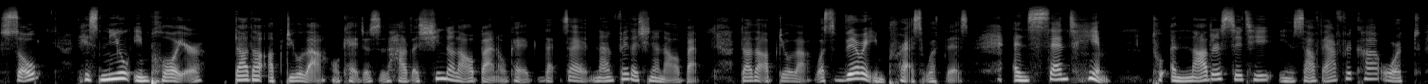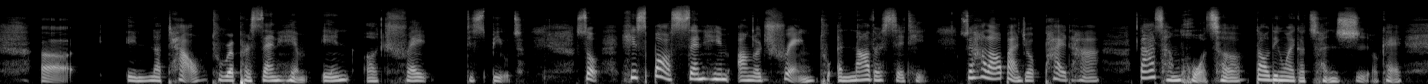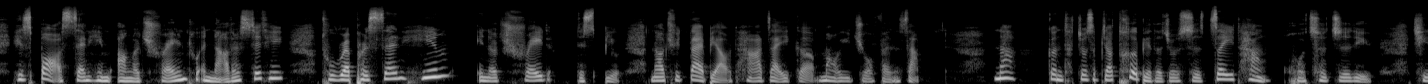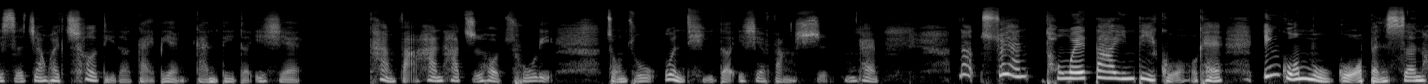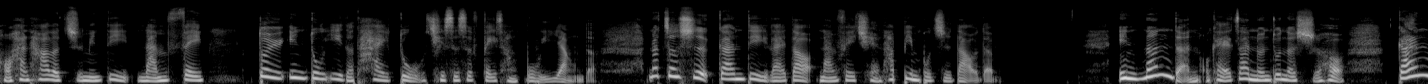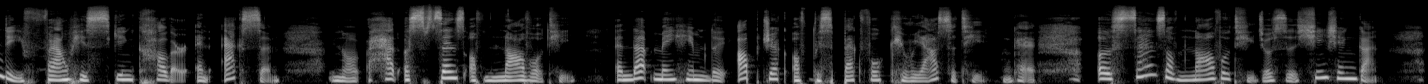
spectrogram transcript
So his new employer Dada Abdullah，OK，、okay, 就是他的新的老板，OK，在南非的新的老板 Dada Abdullah was very impressed with this and sent him to another city in South Africa or uh, in Natal to represent him in a trade dispute. So his boss sent him on a train to another city. 所以他老板就派他 搭乘火车到另外一个城市。OK，his、boss sent him on a train to another city to represent him in a trade dispute，然后去代表他在一个贸易纠纷上。那更就是比较特别的，就是这一趟火车之旅，其实将会彻底的改变甘地的一些看法和他之后处理种族问题的一些方式。OK。那虽然同为大英帝国，OK，英国母国本身哈和它的殖民地南非对于印度裔的态度其实是非常不一样的。那这是甘地来到南非前他并不知道的。In London，OK，在伦敦的时候，Gandhi found his skin color and accent，you know，had a sense of novelty。 and that made him the object of respectful curiosity. Okay, a sense of novelty 就是新鲜感。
